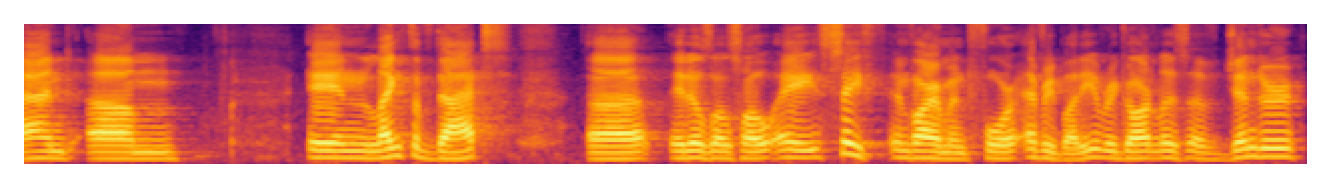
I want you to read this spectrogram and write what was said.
And um, in length of that, uh, it is also a safe environment for everybody, regardless of gender,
